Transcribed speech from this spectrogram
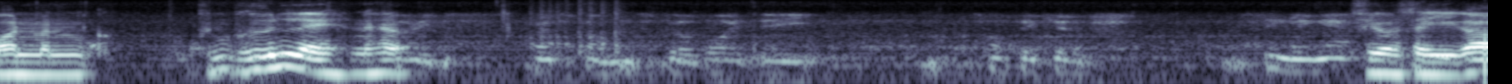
บอลมันพื้นๆเลยนะครับเชลซีก็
